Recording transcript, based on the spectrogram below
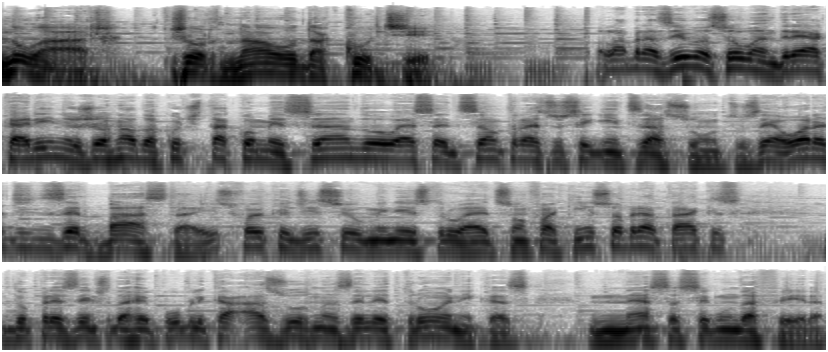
No ar, Jornal da CUT. Olá Brasil, eu sou o André Acarini, o Jornal da CUT está começando. Essa edição traz os seguintes assuntos. É hora de dizer basta. Isso foi o que disse o ministro Edson Fachin sobre ataques do presidente da República às urnas eletrônicas nessa segunda-feira.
